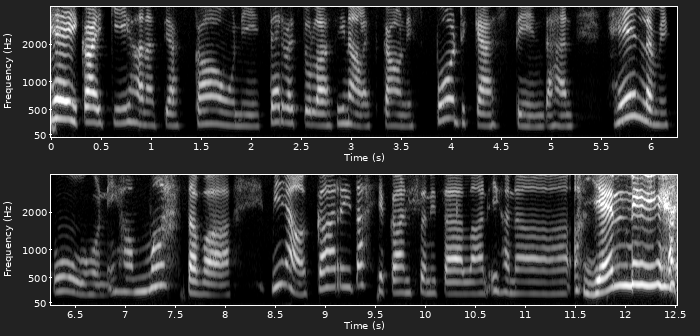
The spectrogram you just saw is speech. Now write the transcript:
Hei kaikki ihanat ja kauniit. Tervetuloa Sinä olet kaunis podcastiin tähän helmikuuhun. Ihan mahtavaa. Minä olen Karita ja kanssani täällä on ihanaa... Jenni!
